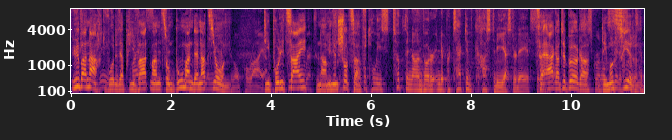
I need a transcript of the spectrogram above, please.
Über Nacht wurde der Privatmann zum Buhmann der Nation. Die Polizei nahm ihn in Schutzhaft. Verärgerte Bürger demonstrieren.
